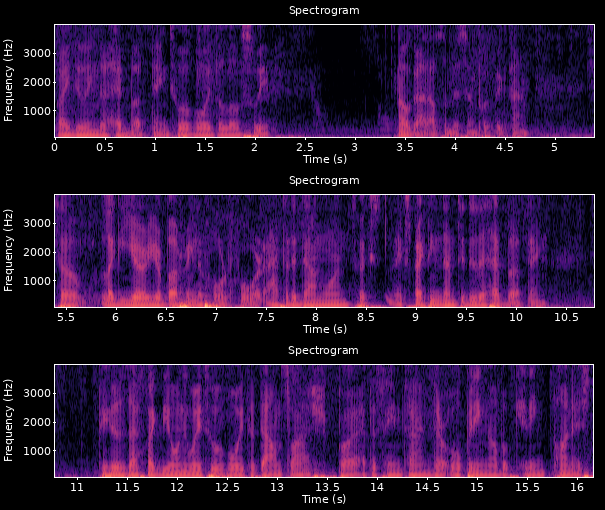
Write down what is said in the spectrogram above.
by doing the headbutt thing to avoid the low sweep. Oh god, that was a misinput big time. So like you're you're buffering the forward forward after the down one to ex- expecting them to do the headbutt thing, because that's like the only way to avoid the down slash. But at the same time, they're opening up getting punished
